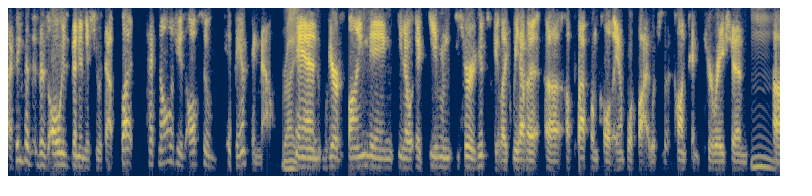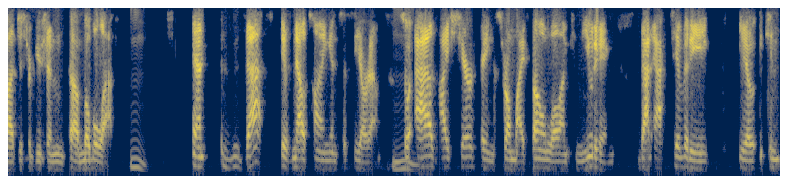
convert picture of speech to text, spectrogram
I think that there's always been an issue with that, but technology is also advancing now. Right. And we are finding, you know, it, even here at Hootsuite, like we have a, a, a platform called Amplify, which is a content curation, Mm. uh, distribution uh, mobile app. Mm. And that is now tying into CRM. So Mm. as I share things from my phone while I'm commuting, that activity, you know, it can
